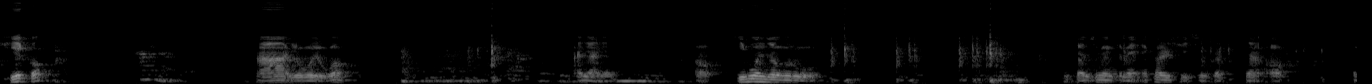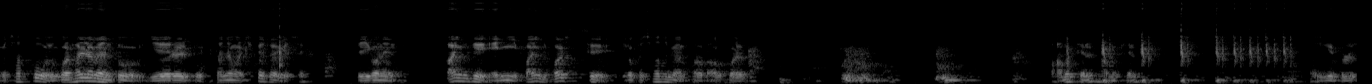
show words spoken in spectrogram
뒤에 거? 아, 요거 요거. 아니 아니. 어, 기본적으로 변수명 때문에 헷갈릴 수 있으니까 그냥 어. 찾고 이걸 하려면 또 얘를 또 변형을 시켜줘야겠지. 근데 이거는 find any, find first 이렇게 찾으면 바로 나올 거예요. 아무튼 아무튼 이게 별로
